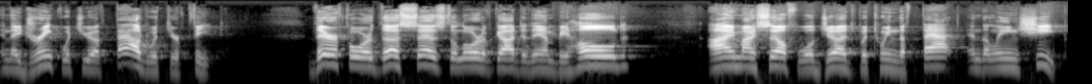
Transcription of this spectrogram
and they drink what you have fouled with your feet. Therefore, thus says the Lord of God to them Behold, I myself will judge between the fat and the lean sheep,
